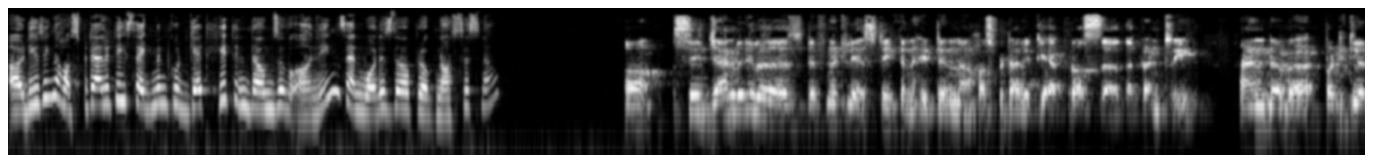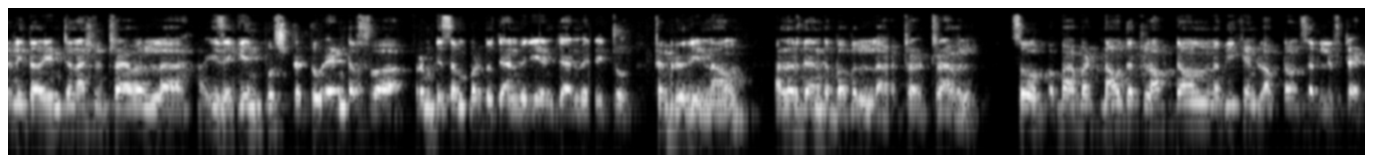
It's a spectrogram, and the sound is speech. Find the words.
uh, do you think the hospitality segment could get hit in terms of earnings and what is the prognosis now? Uh, see, January was definitely a taken a hit in uh, hospitality across uh, the country. And uh, particularly the international travel uh, is again pushed to end of from December to January and January to February now, other than the bubble tra travel. So, but, now that lockdown, weekend lockdowns are lifted,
